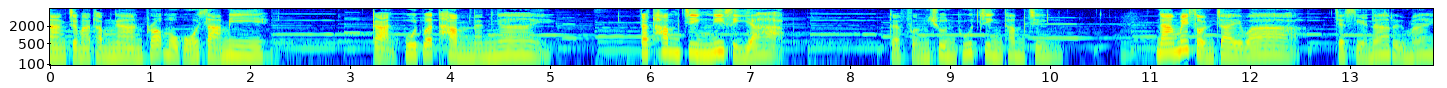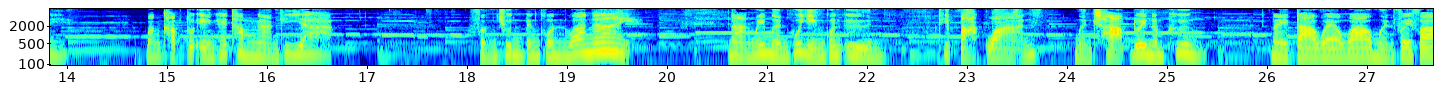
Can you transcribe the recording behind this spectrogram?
นางจะมาทำงานเพราะโมโหสามี การพูดว่าทำนั้นง่าย แต่ทำจริงนี่สิยาก แต่ฝงชุนพูดจริงทำจริง นางไม่สนใจว่าจะเสียหน้าหรือไม่ บังคับตัวเองให้ทำงานที่ยากฝงชุนเป็นคนว่าง่าย นางไม่เหมือนผู้หญิงคนอื่น ที่ปากหวานเหมือนฉาบด้วยน้ำผึ้ง ในตาแวววาวเหมือนไฟฟ้า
